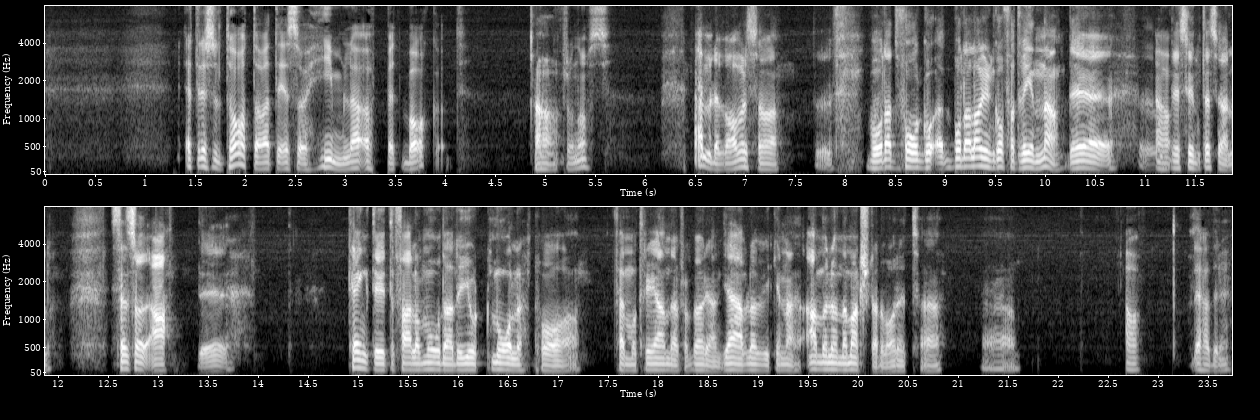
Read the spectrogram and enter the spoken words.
ett resultat av att det är så himla öppet bakåt Ja. från oss. Nej, men det var väl så. Båda, två, båda lagen går för att vinna. Det, Ja. det syntes väl. Sen så, ja. Det, tänk dig ifall om Modo hade gjort mål på 5 och 3 där från början. Jävlar vilken annorlunda match det hade varit. Eh, Det hade det.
